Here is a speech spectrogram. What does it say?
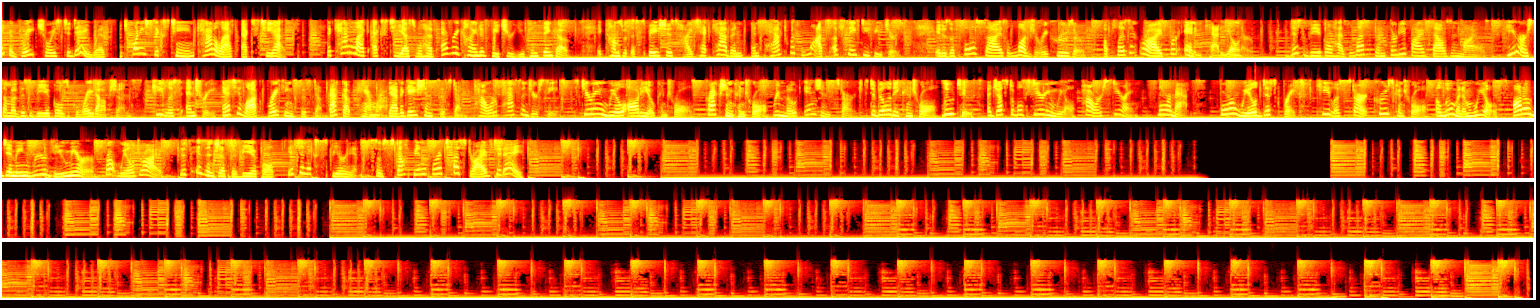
Make a great choice today with the 2016 Cadillac XTS. The Cadillac XTS will have every kind of feature you can think of. It comes with a spacious, high-tech cabin and packed with lots of safety features. It is a full-size luxury cruiser, a pleasant ride for any caddy owner. This vehicle has less than 35,000 miles. Here are some of this vehicle's great options. Keyless entry, anti-lock braking system, backup camera, navigation system, power passenger seat, steering wheel audio controls, traction control, remote engine start, stability control, Bluetooth, adjustable steering wheel, power steering, floor mats, four-wheel disc brakes, keyless start, cruise control, aluminum wheels, auto-dimming rear view mirror, front wheel drive. This isn't just a vehicle, it's an experience. So stop in for a test drive today.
